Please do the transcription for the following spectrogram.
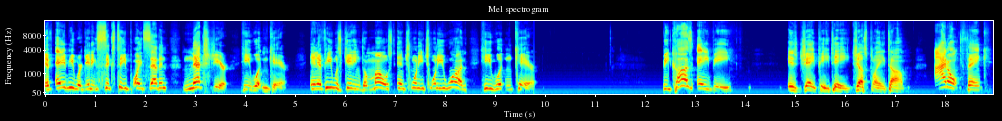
If AB were getting 16.7 next year, he wouldn't care. And if he was getting the most in 2021, he wouldn't care. Because AB is JPD, just plain dumb, I don't think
